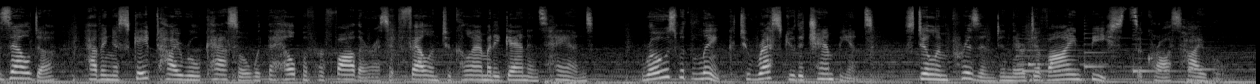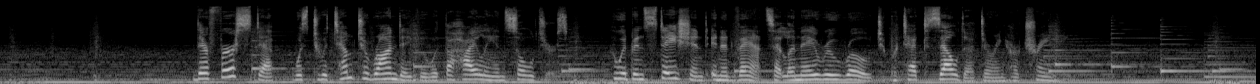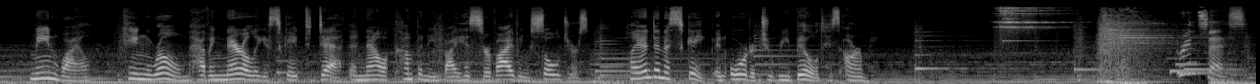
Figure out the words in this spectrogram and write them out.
Zelda, having escaped Hyrule Castle with the help of her father as it fell into Calamity Ganon's hands, rose with Link to rescue the champions, still imprisoned in their divine beasts across Hyrule. Their first step was to attempt to rendezvous with the Hylian soldiers, who had been stationed in advance at Lanayru Road to protect Zelda during her training. Meanwhile, King Rhoam, having narrowly escaped death and now accompanied by his surviving soldiers, planned an escape in order to rebuild his army. Princess!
